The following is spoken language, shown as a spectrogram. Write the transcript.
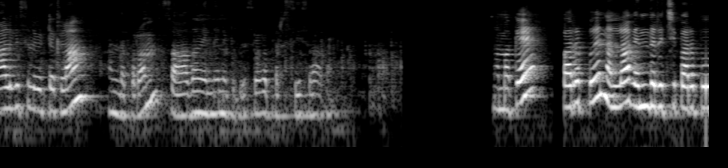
நாலு விசில் விட்டுக்கலாம். அந்தப்புறம் சாதம் வந்து நிற்குது சிகப்பரிசி சாதம். நமக்கு பருப்பு நல்லா வெந்துருச்சு. பருப்பு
